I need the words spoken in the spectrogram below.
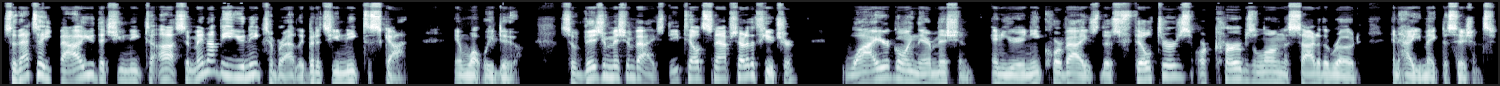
So that's a value that's unique to us. It may not be unique to Bradley, but it's unique to Scott in what we do. So vision, mission, values, detailed snapshot of the future, why you're going there, mission, and your unique core values, those filters or curbs along the side of the road and how you make decisions.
